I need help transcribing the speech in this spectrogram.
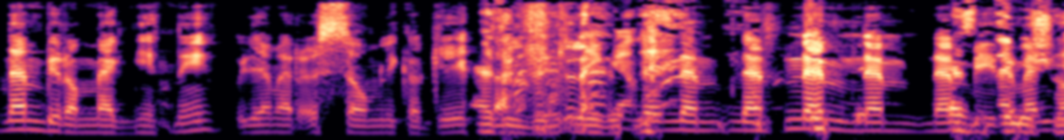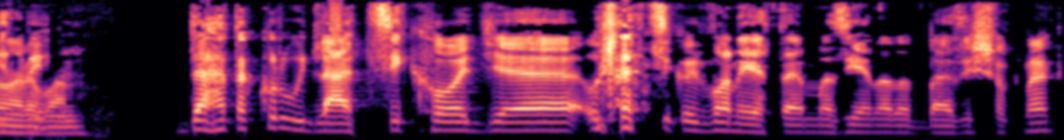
Nem bírom megnyitni, ugye, mert összeomlik a gép. Ez tehát így, igen. Nem, nem, nem, nem, nem, nem Ez bírom nem is arra van. De hát akkor úgy látszik, hogy úgy látszik, hogy van értelme az ilyen adatbázisoknak.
